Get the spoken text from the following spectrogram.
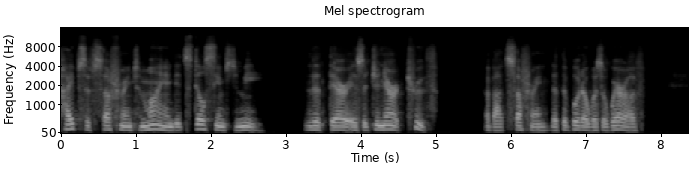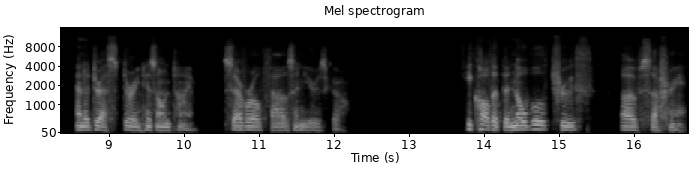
types of suffering to mind, it still seems to me that there is a generic truth about suffering that the Buddha was aware of and addressed during his own time, several thousand years ago. He called it the noble truth of suffering.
